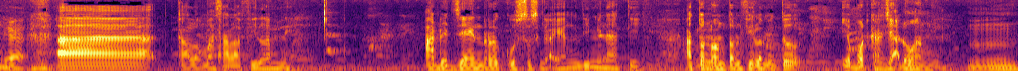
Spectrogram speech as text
ya. eh, kalau masalah film nih, ada genre khusus nggak yang diminati? Atau nonton film itu ya buat kerja doang gitu? Hmm,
